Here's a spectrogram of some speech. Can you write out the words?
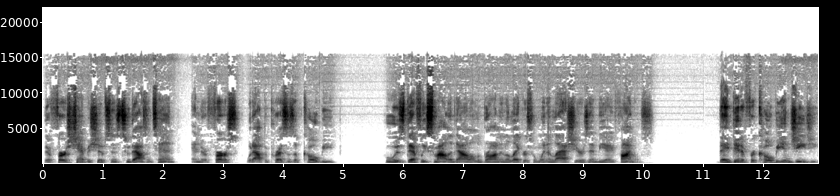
their first championship since 2010, and their first without the presence of Kobe, who is definitely smiling down on LeBron and the Lakers for winning last year's NBA Finals. They did it for Kobe and Gigi,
